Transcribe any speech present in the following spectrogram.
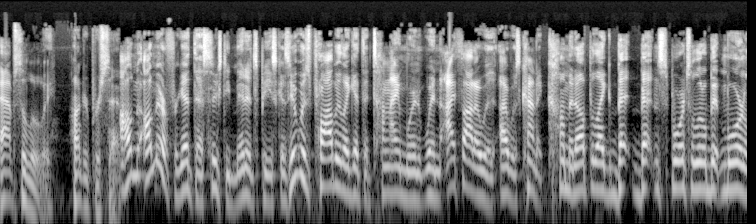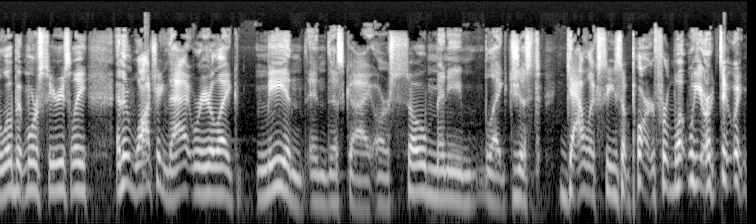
Absolutely. Hundred percent. I'll, I'll never forget that 60 Minutes piece because it was probably like at the time when, when I thought I was I was kind of coming up like bet, betting sports a little bit more and a little bit more seriously, and then watching that where you're like me and, and this guy are so many like just galaxies apart from what we are doing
